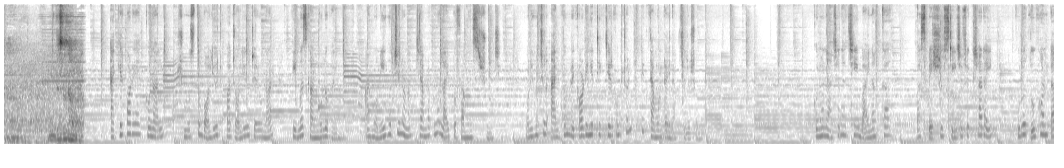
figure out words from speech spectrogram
Uh, this is how it goes. একের পরে এক কোনাল সমস্ত বলিউড বা টলিউডের ওনার ফেমাস গানগুলো গাইলেন আর মনেই হচ্ছিল না যে আমরা কোনো লাইভ পারফরমেন্স শুনছি। মনে হচ্ছিল একদম রেকর্ডিংয়ে ঠিক যেরকম শুনি, ঠিক তেমনটাই লাগছিল শুনতে। কোনো নাচানাচি বাইনাক্কা বা স্পেশাল স্টেজ এফেক্ট ছাড়াই পুরো দু ঘণ্টা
